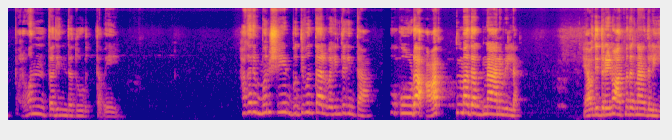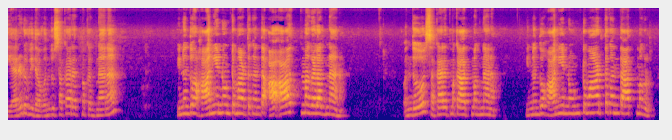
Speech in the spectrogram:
ಬಲವಂತದಿಂದ ದೂಡುತ್ತವೆ. ಹಾಗಾದ್ರೆ ಮನುಷ್ಯ ಏನು ಬುದ್ಧಿವಂತ ಅಲ್ವಾ ಹಿಂದಿಗಿಂತ ಕೂಡ ಆತ್ಮದ ಜ್ಞಾನವಿಲ್ಲ. ಯಾವುದಿದ್ರೇನು ಆತ್ಮದ ಜ್ಞಾನದಲ್ಲಿ ಎರಡು ವಿಧ. ಒಂದು ಸಕಾರಾತ್ಮಕ ಜ್ಞಾನ, ಇನ್ನೊಂದು ಹಾನಿಯನ್ನು ಉಂಟು ಮಾಡ್ತಕ್ಕಂಥ ಆ ಆತ್ಮಗಳ ಜ್ಞಾನ. ಒಂದು ಸಕಾರಾತ್ಮಕ ಆತ್ಮಜ್ಞಾನ, ಇನ್ನೊಂದು ಹಾನಿಯನ್ನು ಉಂಟು ಮಾಡ್ತಕ್ಕಂಥ ಆತ್ಮಗಳು.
